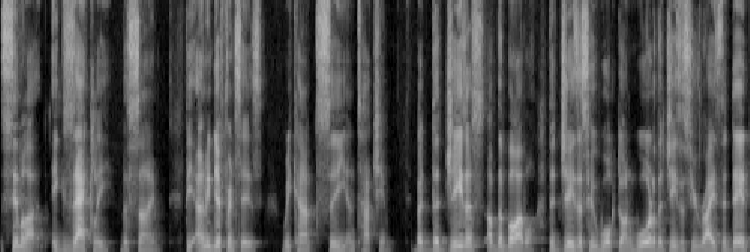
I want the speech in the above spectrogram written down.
similar, exactly the same. The only difference is we can't see and touch him. But the Jesus of the Bible, the Jesus who walked on water, the Jesus who raised the dead,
